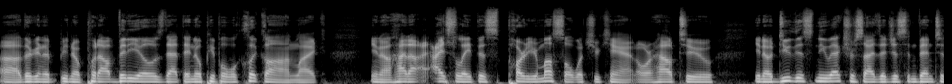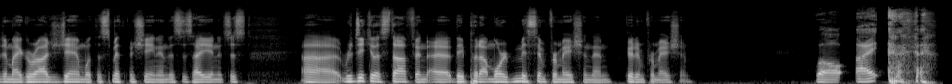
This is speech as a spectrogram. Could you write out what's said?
uh, they're going to you know put out videos that they know people will click on like you know how to isolate this part of your muscle which you can't or how to you know do this new exercise i just invented in my garage gym with the smith machine and this is how you and it's just uh, ridiculous stuff and uh, they put out more misinformation than good information. Well, I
